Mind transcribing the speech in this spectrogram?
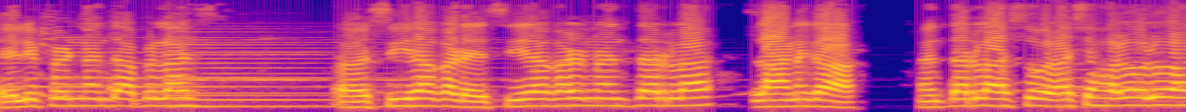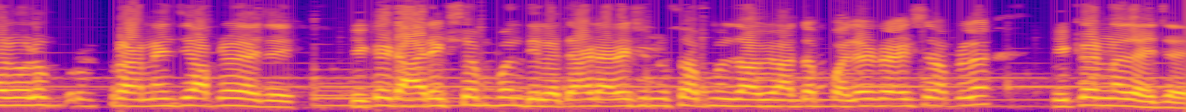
एलिफंट नंतर आपल्याला सिंहाकडे सिंहाकडे नंतरला लांडगा नंतरला असो असे हळूहळू हळूहळू प्राण्यांची आपल्याला जायचे इकडे डायरेक्शन पण दिलं. त्या डायरेक्शननुसार आपण जाऊया. आता पहिल्या डायरेक्शन आपल्याला इकडनं जायचंय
